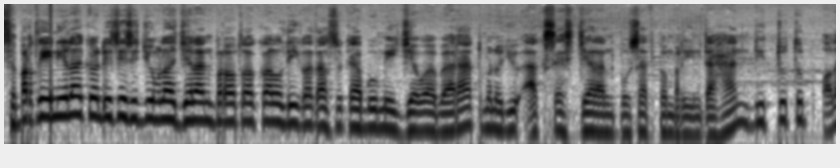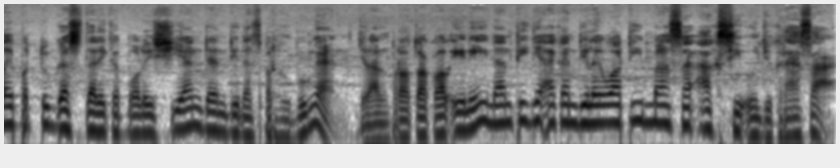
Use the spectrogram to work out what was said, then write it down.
Seperti inilah kondisi sejumlah jalan protokol di kota Sukabumi, Jawa Barat menuju akses jalan pusat pemerintahan ditutup oleh petugas dari kepolisian dan dinas perhubungan. Jalan protokol ini nantinya akan dilewati masa aksi unjuk rasa.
